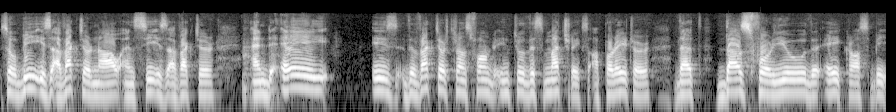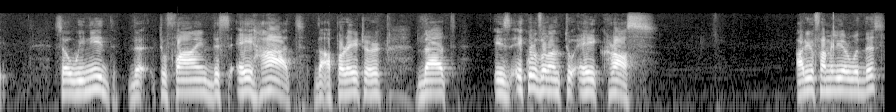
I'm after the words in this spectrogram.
so B is a vector now and C is a vector and A is the vector transformed into this matrix operator that does for you the A cross B. So we need the, to find this A hat, the operator that is equivalent to A cross. Are you familiar with this?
